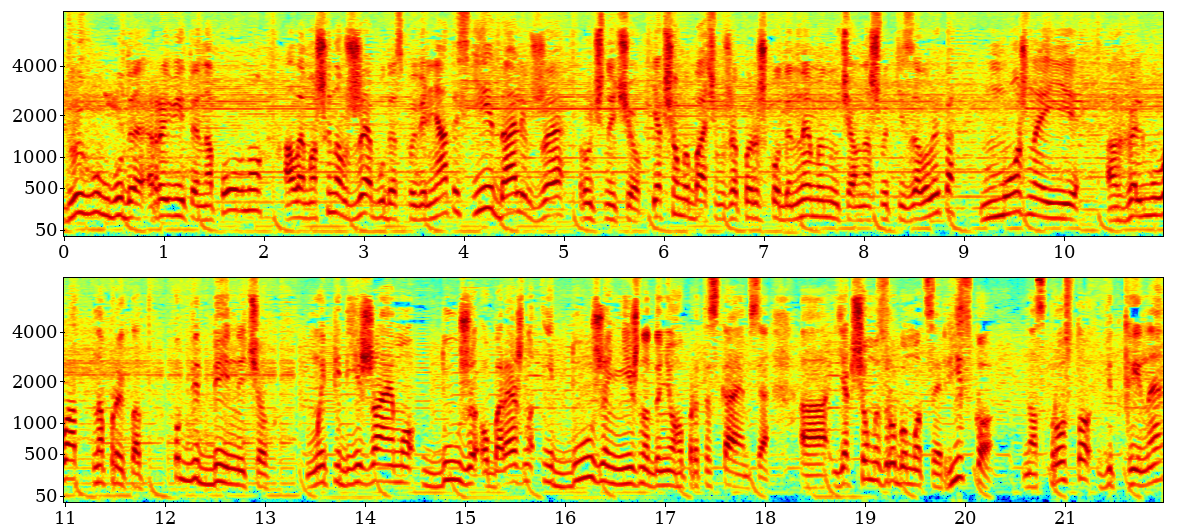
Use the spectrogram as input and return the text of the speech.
Двигун буде ревіти на повну, але машина вже буде сповільнятись, і далі вже ручничок. Якщо ми бачимо вже перешкоди неминучі, а в нас швидкість завелика, можна її гальмувати, наприклад, обвідбійничок. Ми під'їжджаємо дуже обережно і дуже ніжно до нього притискаємося. А якщо ми зробимо це різко, нас просто відкине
